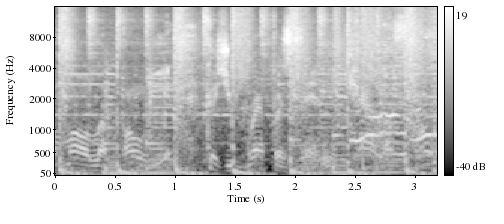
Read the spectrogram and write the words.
I'm all up on you, cause you representing California.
